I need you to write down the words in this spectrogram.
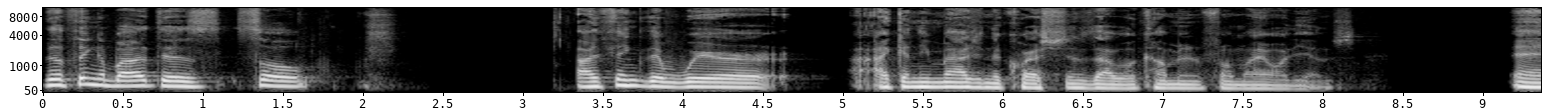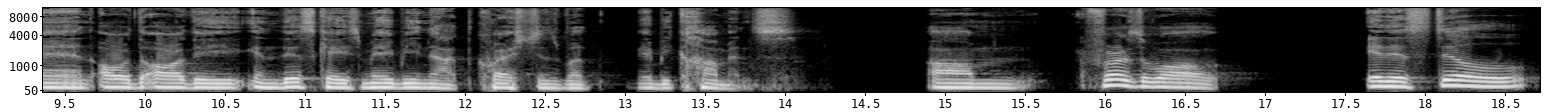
the thing about it is, so I think that we're I can imagine the questions that will come in from my audience, and or the or the in this case maybe not questions but maybe comments. Um, first of all, it is still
